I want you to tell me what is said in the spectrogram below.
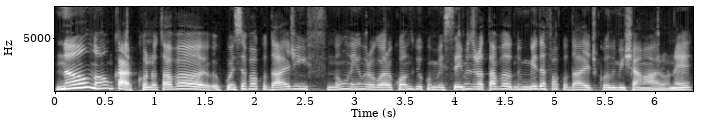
Não, não, cara. Quando eu tava. Eu comecei a faculdade, não lembro agora quando que eu comecei, mas eu já tava no meio da faculdade quando me chamaram, né?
